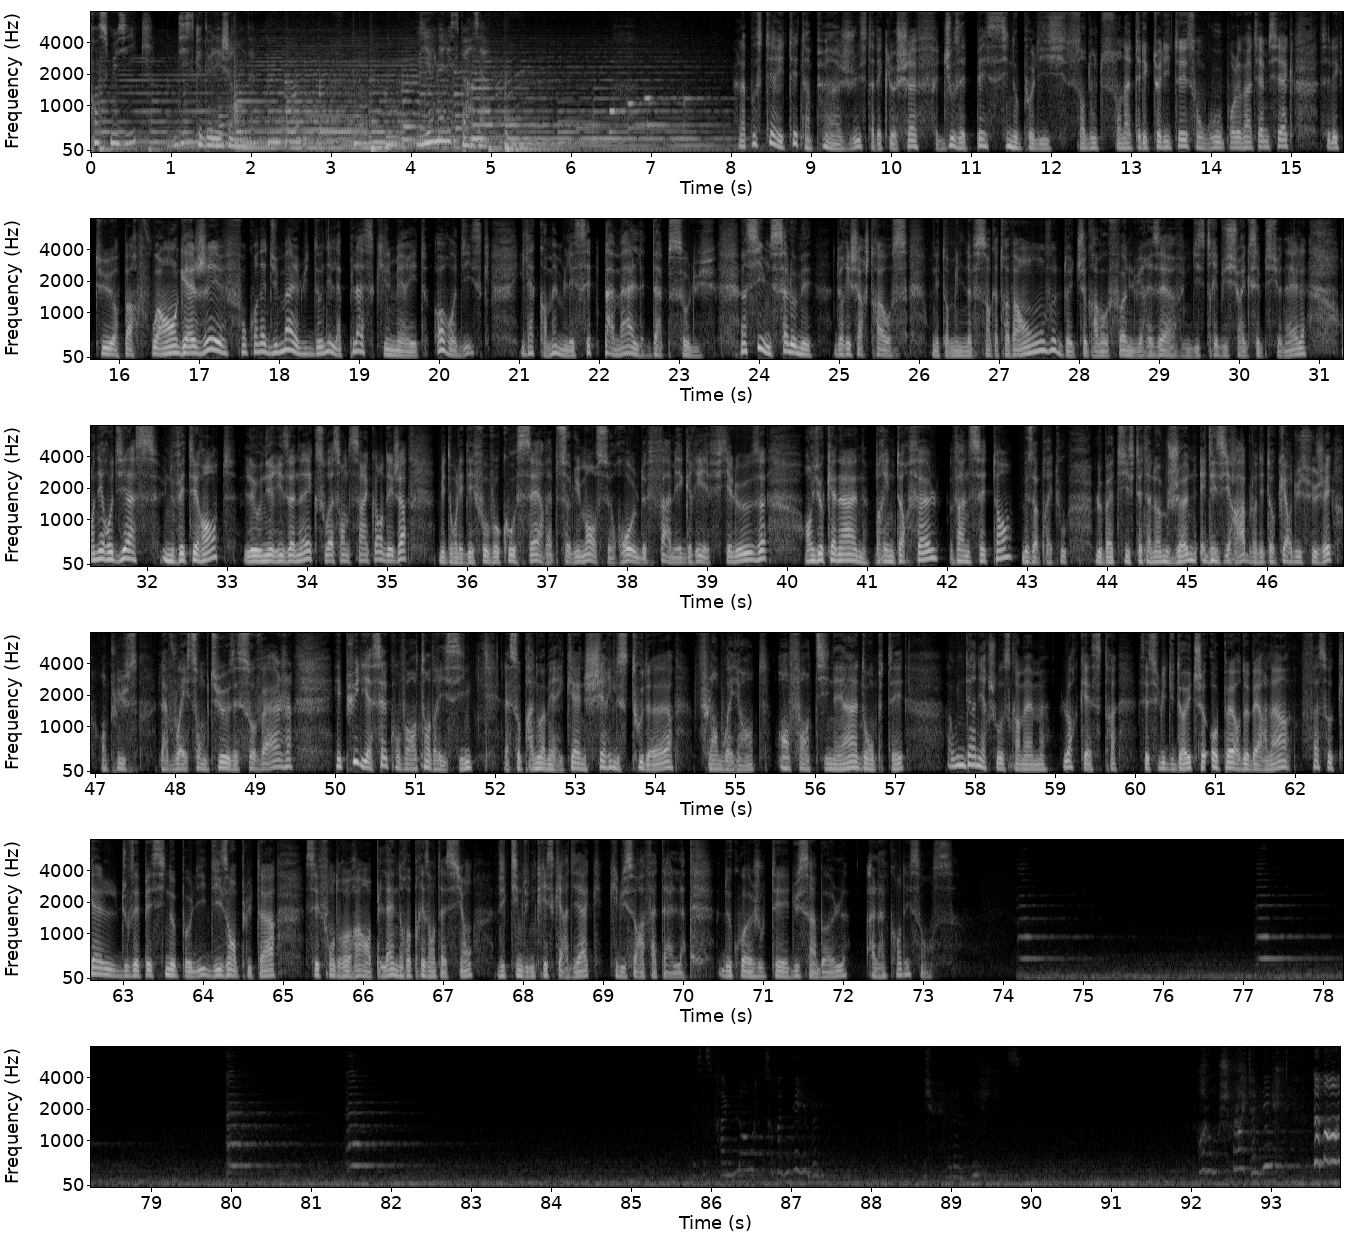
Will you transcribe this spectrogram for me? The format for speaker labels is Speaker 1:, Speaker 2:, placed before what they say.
Speaker 1: France Musique, disque de légende. Lionel Esparza.
Speaker 2: La postérité est un peu injuste avec le chef Giuseppe Sinopoli. Sans doute son intellectualité, son goût pour le XXe siècle, ses lectures parfois engagées font qu'on a du mal à lui donner la place qu'il mérite. Or, au disque, il a quand même laissé pas mal d'absolu. Ainsi, une Salomé de Richard Strauss. On est en 1991, Deutsche Grammophon lui réserve une distribution exceptionnelle. En Hérodias, une vétérante, Léonie Rizanek, 65 ans déjà, mais dont les défauts vocaux servent absolument ce rôle rôle de femme aigrie et fielleuse. En Yokanan, Brinterfell, 27 ans, mais après tout, le Baptiste est un homme jeune et désirable, on est au cœur du sujet. En plus, la voix est somptueuse et sauvage. Et puis, il y a celle qu'on va entendre ici, la soprano américaine Cheryl Studer, flamboyante, enfantine et indomptée. Ah, une dernière chose quand même, l'orchestre, c'est celui du Deutsche Oper de Berlin, face auquel Giuseppe Sinopoli, dix ans plus tard, s'effondrera en pleine représentation, victime d'une crise cardiaque qui lui sera fatale. De quoi ajouter du symbole à l'incandescence.
Speaker 3: Er nicht? Der!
